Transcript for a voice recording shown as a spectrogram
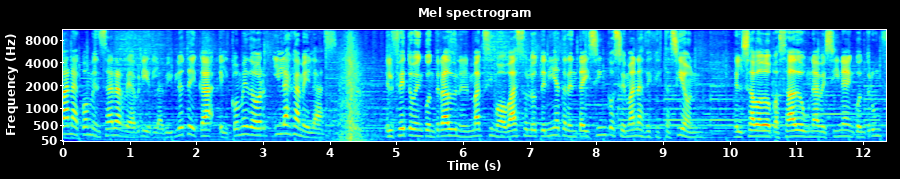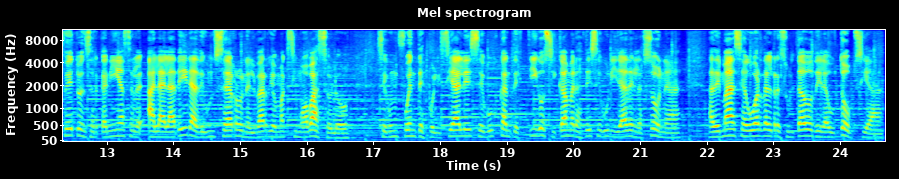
van a comenzar a reabrir la biblioteca, el comedor y las gamelas. El feto encontrado en el máximo lo tenía 35 semanas de gestación. El sábado pasado una vecina encontró un feto en cercanías a la ladera de un cerro en el barrio Máximo Abásolo. Según fuentes policiales, se buscan testigos y cámaras de seguridad en la zona. Además, se aguarda el resultado de la autopsia.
